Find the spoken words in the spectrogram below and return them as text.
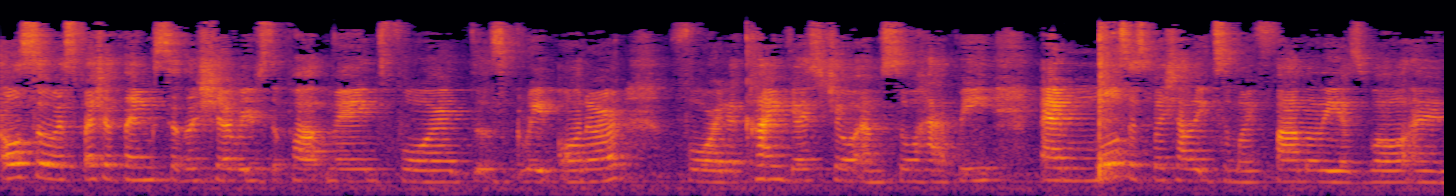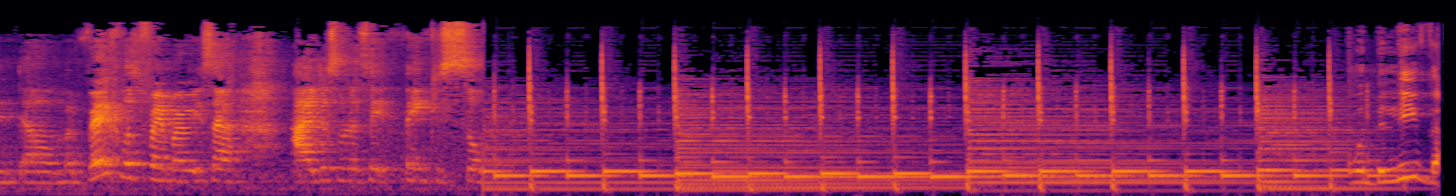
also a special thanks to the Sheriff's Department for this great honor for the kind gesture. I'm so happy. And most especially to my family as well. And um, a very close friend, Marisa. I just want to say thank you so much. We believe that.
